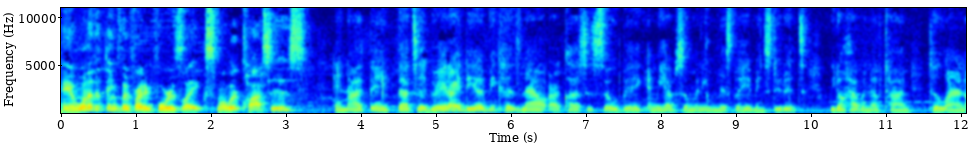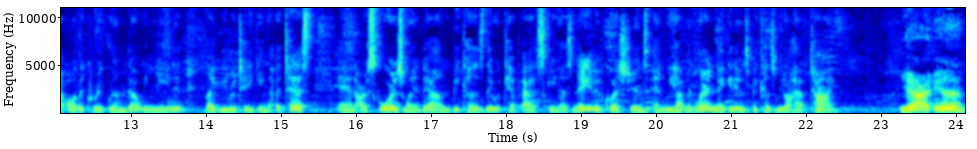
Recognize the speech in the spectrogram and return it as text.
and one of the things they're fighting for is like smaller classes. And I think that's a great idea because now our class is so big and we have so many misbehaving students. We don't have enough time to learn all the curriculum that we needed. Like we were taking a test and our scores went down because they were kept asking us negative questions and we haven't learned negatives because we don't have time. Yeah, and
